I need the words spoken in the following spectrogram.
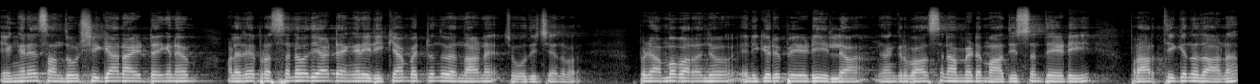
എങ്ങനെ സന്തോഷിക്കാനായിട്ട് ഇങ്ങനെ വളരെ പ്രസന്നവതിയായിട്ട് എങ്ങനെ ഇരിക്കാൻ പറ്റുന്നു എന്നാണ് ചോദിച്ചതെന്ന് പറഞ്ഞു. അപ്പോഴമ്മ പറഞ്ഞു എനിക്കൊരു പേടിയില്ല. ഞാൻ കൃപാസന അമ്മയുടെ മാധ്യസ്ഥം തേടി പ്രാർത്ഥിക്കുന്നതാണ്.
